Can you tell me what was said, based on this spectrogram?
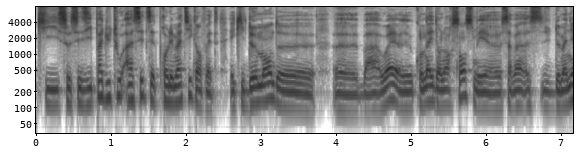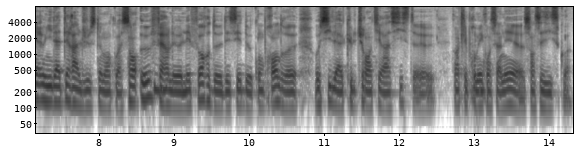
qui se saisit pas du tout assez de cette problématique, en fait. Et qui demande bah, ouais, qu'on aille dans leur sens, mais ça va de manière unilatérale, justement, quoi. Sans eux faire le- l'effort de- d'essayer de comprendre aussi la culture antiraciste quand les premiers concernés s'en saisissent, quoi.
